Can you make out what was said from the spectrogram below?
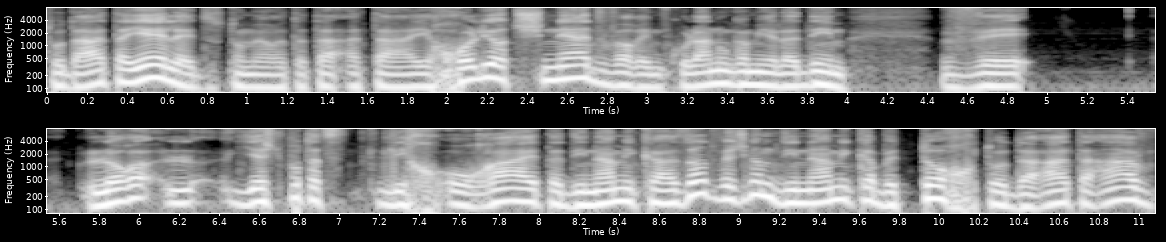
תודעת הילד, זאת אומרת, אתה, אתה יכול להיות שני הדברים, כולנו גם ילדים, ולא, לא- יש פה לכאורה את הדינמיקה הזאת, ויש גם דינמיקה בתוך תודעת האב,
